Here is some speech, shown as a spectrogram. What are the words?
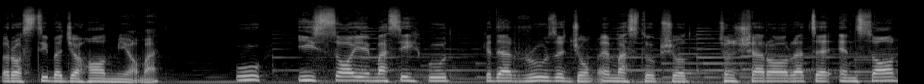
به راستی به جهان می آمد. او عیسی مسیح بود که در روز جمعه مصلوب شد چون شرارت انسان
